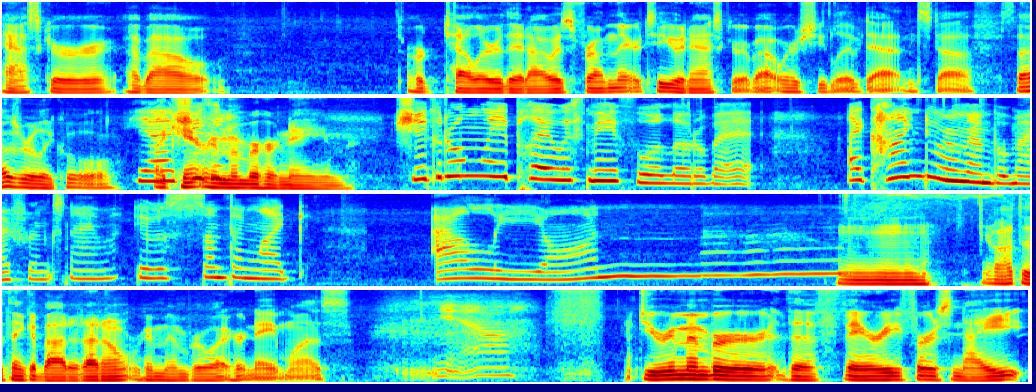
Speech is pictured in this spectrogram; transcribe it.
ask her about or tell her that I was from there too and ask her about where she lived at and stuff. So that was really cool. Yeah, I can't could- remember her name. She could only play with me for a little bit. I kind of remember my friend's name. It was something like Aliana. Mm, I'll have to think about it. I don't remember what her name was. Yeah. Do you remember the very first night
